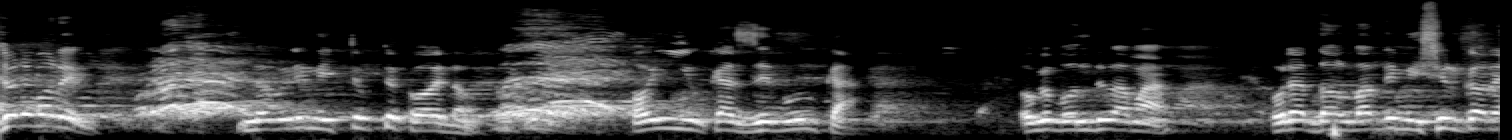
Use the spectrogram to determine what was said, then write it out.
জোরে বলেন। নবীরে মৃত্যুক তো কয় না? ওই ইউকা জেবুলকা ওকে বন্ধু আমার ওরা দলবাদি মিছিল করে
